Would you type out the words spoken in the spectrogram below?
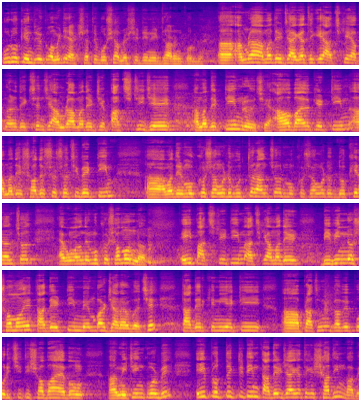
পুরো কেন্দ্রীয় কমিটি একসাথে বসে আমরা সেটি নির্ধারণ করব। আমরা আমাদের জায়গা থেকে আজকে আপনারা দেখছেন যে আমরা আমাদের যে পাঁচটি যে আমাদের টিম রয়েছে আহ্বায়কের টিম আমাদের সদস্য সচিবের টিম আমাদের মুখ্য সংগঠক উত্তরাঞ্চল মুখ্য সংগঠক দক্ষিণাঞ্চল এবং আমাদের মুখ্য সমন্বয়। এই পাঁচটি টিম আজকে আমাদের বিভিন্ন সময়ে তাদের টিম মেম্বার যারা রয়েছে, তাদেরকে নিয়ে একটি প্রাথমিকভাবে পরিচিতি সভা এবং মিটিং করবে। এই প্রত্যেকটি টিম তাদের জায়গা থেকে স্বাধীনভাবে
